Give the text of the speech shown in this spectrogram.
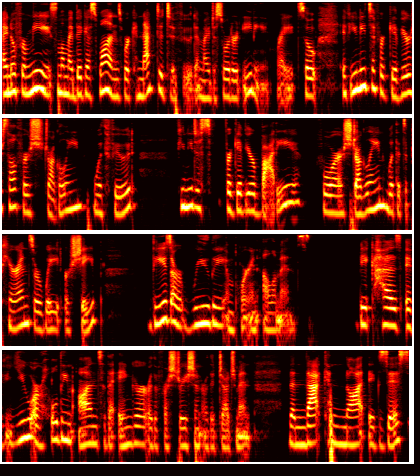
I know for me, some of my biggest ones were connected to food and my disordered eating, right? So if you need to forgive yourself for struggling with food, if you need to forgive your body for struggling with its appearance or weight or shape, these are really important elements. Because if you are holding on to the anger or the frustration or the judgment, then that cannot exist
